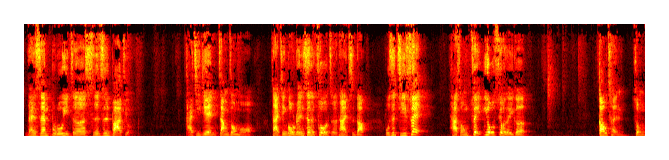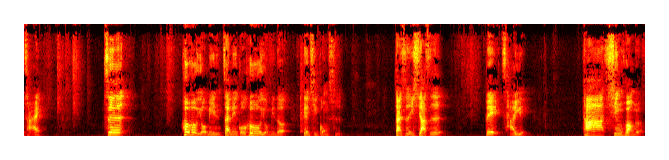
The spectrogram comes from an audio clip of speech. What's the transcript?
人生不如意则十之八九。台积电张忠谋，他也经过人生的挫折，他也知道五十几岁，他从最优秀的一个高层总裁，是赫赫有名，在美国赫赫有名的电器公司。但是，一下子被裁员，他心慌了，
